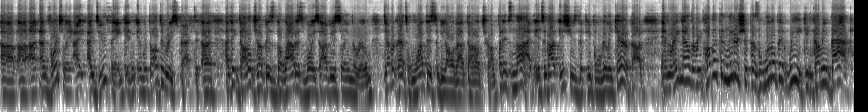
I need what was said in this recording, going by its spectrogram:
Uh, uh, unfortunately, I, I, do think, and, and, with all due respect, uh, I think Donald Trump is the loudest voice, obviously, in the room. Democrats want this to be all about Donald Trump, but it's not. It's about issues that people really care about. And right now, the Republican leadership is a little bit weak in coming back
